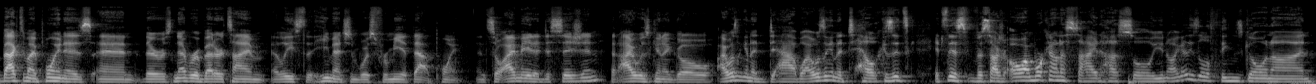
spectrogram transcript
back to my point is and there was never a better time at least that he mentioned was for me at that point. and so i made a decision that i was gonna go i wasn't gonna dabble i wasn't gonna tell because it's it's this visage oh i'm working on a side hustle you know i got these little things going on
